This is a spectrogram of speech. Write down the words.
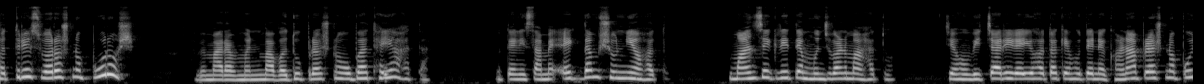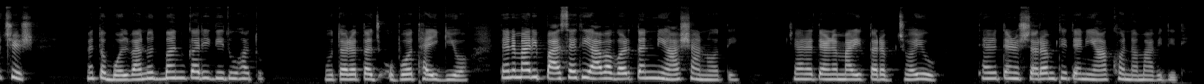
છત્રીસ વર્ષનો પુરુષ? હવે મારા મનમાં વધુ પ્રશ્નો ઊભા થયા હતા. હું તેની સામે એકદમ શૂન્ય હતો. હું માનસિક રીતે મૂંઝવણમાં હતો. જે હું વિચારી રહ્યો હતો કે હું તેને ઘણા પ્રશ્નો પૂછીશ, મેં તો બોલવાનું જ બંધ કરી દીધું હતું. હું તરત જ ઊભો થઈ ગયો. તેને મારી પાસેથી આવા વર્તનની આશા નહોતી. જ્યારે તેણે મારી તરફ જોયું ત્યારે તેણે શરમથી તેની આંખો નમાવી દીધી.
